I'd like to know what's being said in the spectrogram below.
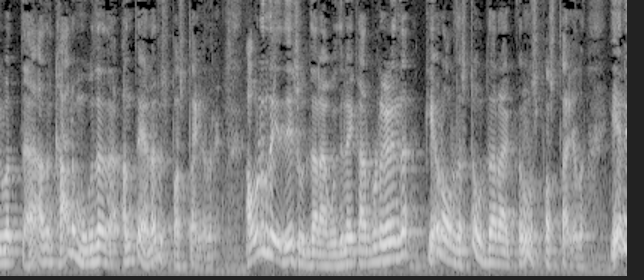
ಇವತ್ತು ಅದ್ರ ಕಾಲ ಮುಗ್ದದ ಅಂತ ಎಲ್ಲರೂ ಸ್ಪಷ್ಟ ಆಗಿದ್ದಾರೆ. ಅವರಿಂದ ಈ ದೇಶ ಉದ್ಧಾರ ಆಗೋದಿಲ್ಲ ಈ ಕಾರ್ಪೊರೇಟ್ಗಳಿಂದ ಕೇವಲ ಅವ್ರದಷ್ಟೇ ಉದ್ಧಾರ ಆಗ್ತದೆ ಸ್ಪಷ್ಟ ಆಗಿದೆ. ಏನು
